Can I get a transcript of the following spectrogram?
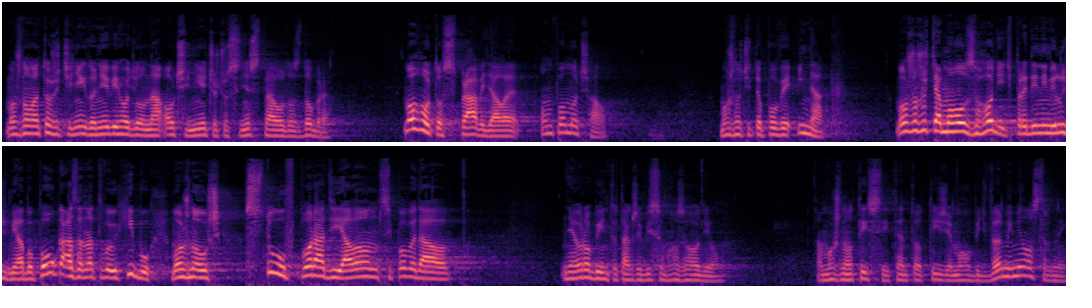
Možno len to, že ti niekto nevyhodil na oči niečo, čo si nespravil dosť dobre. Mohol to spraviť, ale on pomlčal. Možno ti to povie inak. Možno, že ťa mohol zhodiť pred inými ľuďmi alebo poukázať na tvoju chybu. Možno už stú v poradí, ale on si povedal, neurobím to tak, že by som ho zhodil. A možno ty si tento týždeň mohol byť veľmi milosrdný.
